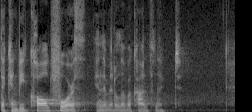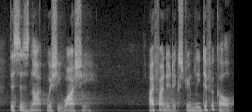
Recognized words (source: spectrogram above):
that can be called forth in the middle of a conflict. This is not wishy washy. I find it extremely difficult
